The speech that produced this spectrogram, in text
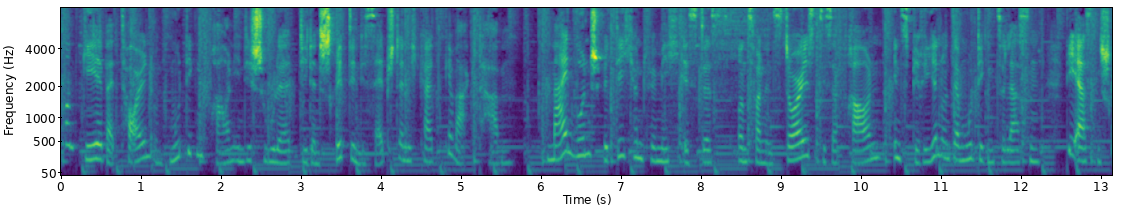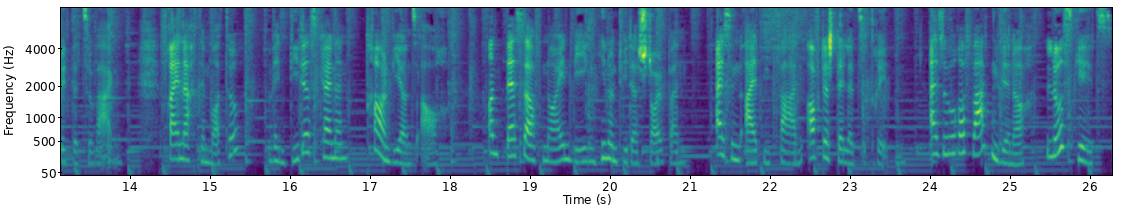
und gehe bei tollen und mutigen Frauen in die Schule, die den Schritt in die Selbstständigkeit gewagt haben. Mein Wunsch für dich und für mich ist es, uns von den Stories dieser Frauen inspirieren und ermutigen zu lassen, die ersten Schritte zu wagen. Frei nach dem Motto, wenn die das können, trauen wir uns auch. Und besser auf neuen Wegen hin und wieder stolpern, als in alten Pfaden auf der Stelle zu treten. Also worauf warten wir noch? Los geht's!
